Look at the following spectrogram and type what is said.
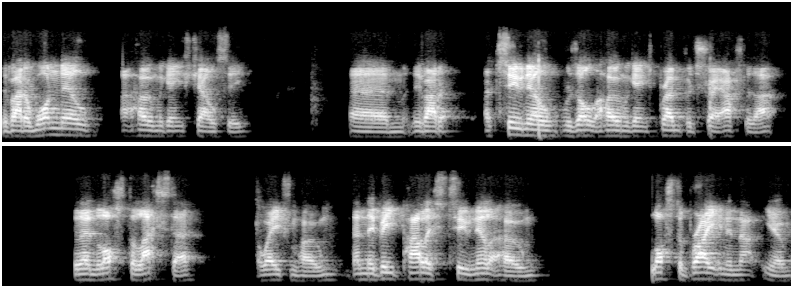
They've had a 1 0 at home against Chelsea. Um, they've had a 2 0 result at home against Brentford straight after that. They then lost to Leicester away from home. Then they beat Palace 2 0 at home lost to Brighton in that, you know,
